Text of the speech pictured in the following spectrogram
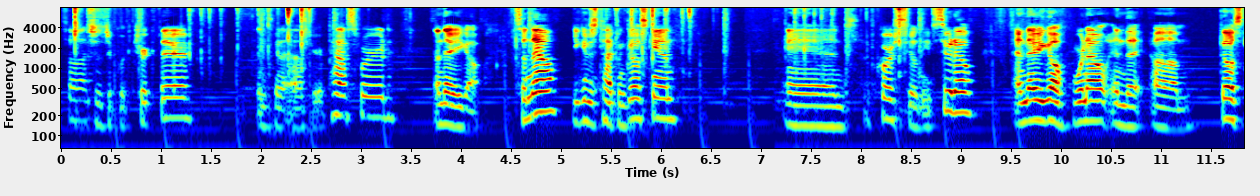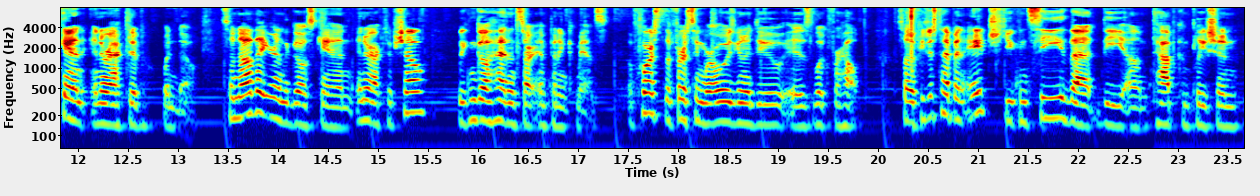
So that's just a quick trick there. And it's gonna ask for your password and there you go. So now you can just type in go scan and of course you'll need sudo and there you go. We're now in the um, GoScan interactive window. So now that you're in the go scan interactive shell, we can go ahead and start inputting commands. Of course, the first thing we're always going to do is look for help. So if you just type in H, you can see that the um, tab completion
